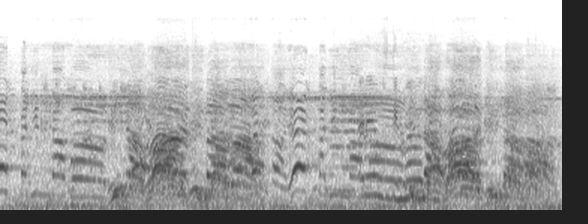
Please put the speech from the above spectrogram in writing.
एकता जिंदाबाद जिंदाबाद जिंदाबाद सत्ता एकता जिंदाबाद जिंदाबाद जिंदाबाद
